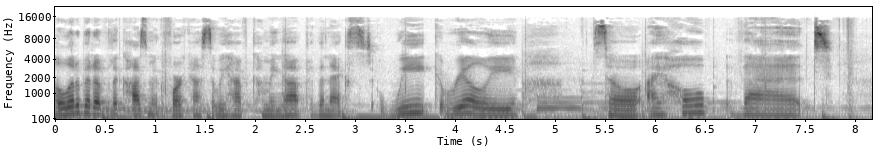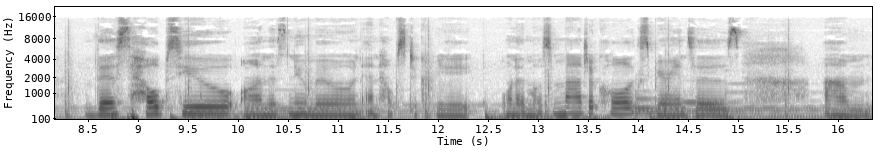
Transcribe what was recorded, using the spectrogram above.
a little bit of the cosmic forecast that we have coming up for the next week, really. So I hope that this helps you on this new moon and helps to create one of the most magical experiences um,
